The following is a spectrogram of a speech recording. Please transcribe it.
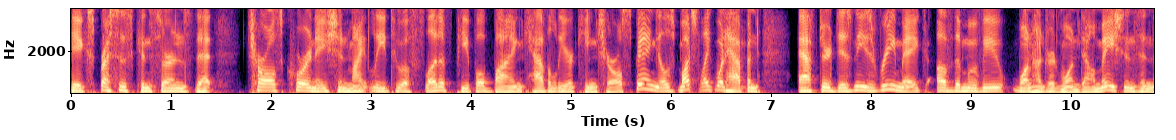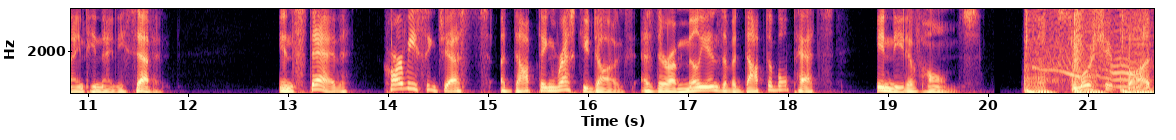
He expresses concerns that Charles' coronation might lead to a flood of people buying Cavalier King Charles Spaniels, much like what happened after Disney's remake of the movie 101 Dalmatians in 1997. Instead, Carvey suggests adopting rescue dogs as there are millions of adoptable pets in need of homes. Smushy butt,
